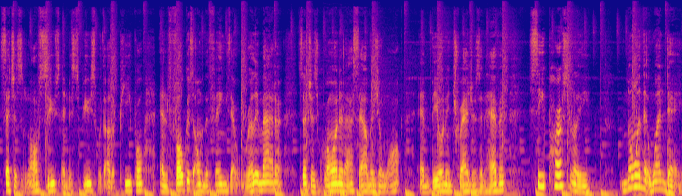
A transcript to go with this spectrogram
such as lawsuits and disputes with other people, and focus on the things that really matter, such as growing in our salvation walk and building treasures in heaven? See, personally, knowing that one day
